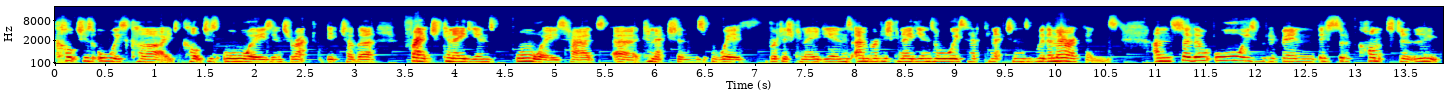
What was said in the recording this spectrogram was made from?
cultures always collide, cultures always interact with each other. French Canadians always had uh, connections with British Canadians, and British Canadians always had connections with Americans. And so there always would have been this sort of constant loop.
